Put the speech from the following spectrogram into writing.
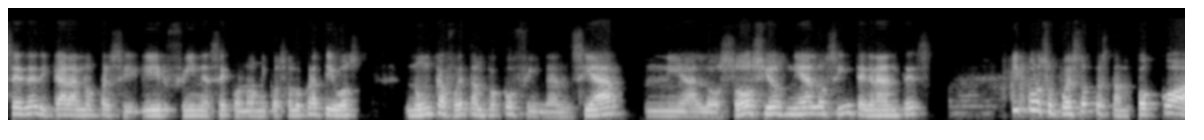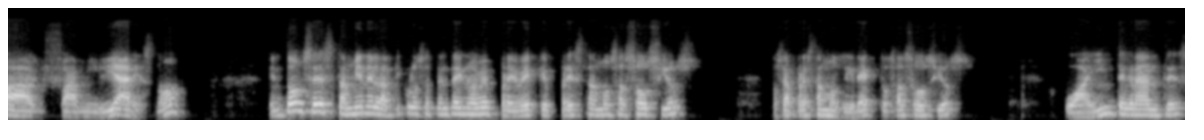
se dedicara a no perseguir fines económicos o lucrativos, nunca fue tampoco financiar ni a los socios ni a los integrantes y por supuesto pues tampoco a familiares, ¿no? Entonces también el artículo 79 prevé que préstamos a socios, o sea, préstamos directos a socios o a integrantes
